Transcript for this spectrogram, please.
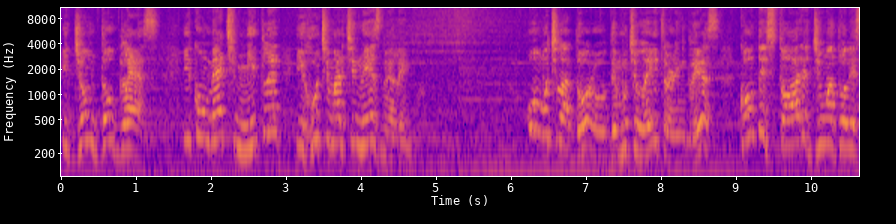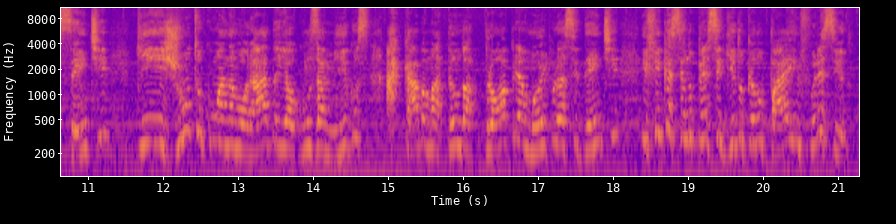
e John Douglas, e com Matt Mittler e Ruth Martinez no elenco. O Mutilador, ou The Mutilator em inglês, conta a história de um adolescente que, junto com a namorada e alguns amigos, acaba matando a própria mãe por acidente e fica sendo perseguido pelo pai enfurecido.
